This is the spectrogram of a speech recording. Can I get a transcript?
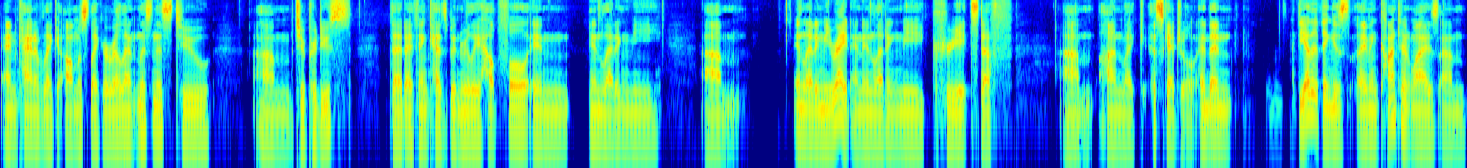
and kind of like almost like a relentlessness to um to produce that i think has been really helpful in in letting me um in letting me write and in letting me create stuff um on like a schedule. And then the other thing is i think content wise um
